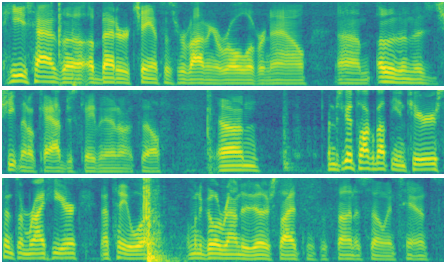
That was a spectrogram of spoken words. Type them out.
he has a, a, better chance of surviving a rollover now, um, other than the sheet metal cab just caving in on itself. Um, I'm just gonna talk about the interior since I'm right here, and I'll tell you what, I'm gonna go around to the other side since the sun is so intense.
